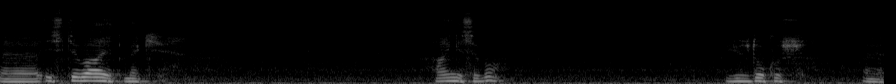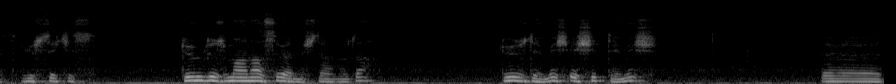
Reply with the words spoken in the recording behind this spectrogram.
Ee, istiva etmek. Hangisi bu? 109. Evet, 108. Dümdüz manası vermişler burada. Düz demiş, eşit demiş. Evet.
